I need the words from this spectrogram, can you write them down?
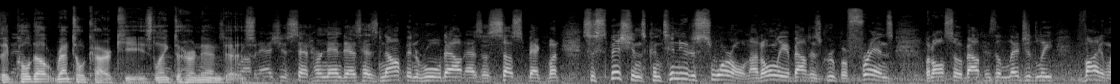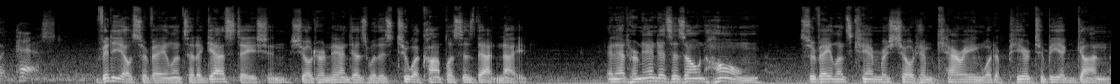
they pulled out rental car keys linked to Hernandez. As you said, Hernandez has not been ruled out as a suspect, but suspicions continue to swirl not only about his group of friends, but also about his allegedly violent past. Video surveillance at a gas station showed Hernandez with his two accomplices that night. And at Hernandez's own home, surveillance cameras showed him carrying what appeared to be a gun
